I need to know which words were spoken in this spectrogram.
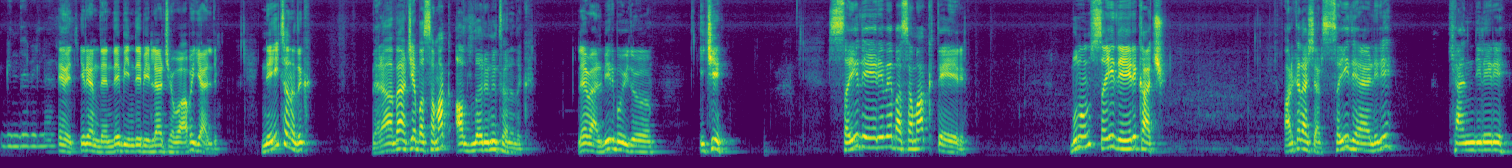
Binde birler. Evet İrem'den de binde birler cevabı geldi. Neyi tanıdık? Beraberce basamak adlarını tanıdık. Level 1 buydu. 2. Sayı değeri ve basamak değeri. Bunun sayı değeri kaç? Arkadaşlar sayı değerleri kendileri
